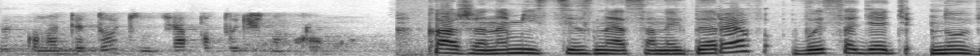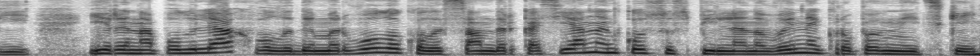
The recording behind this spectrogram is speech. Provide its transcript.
виконати до кінця поточного року. Каже, на місці знесених дерев висадять нові. Ірина Полулях, Володимир Волок, Олександр Касьяненко, Суспільне новини, Кропивницький.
